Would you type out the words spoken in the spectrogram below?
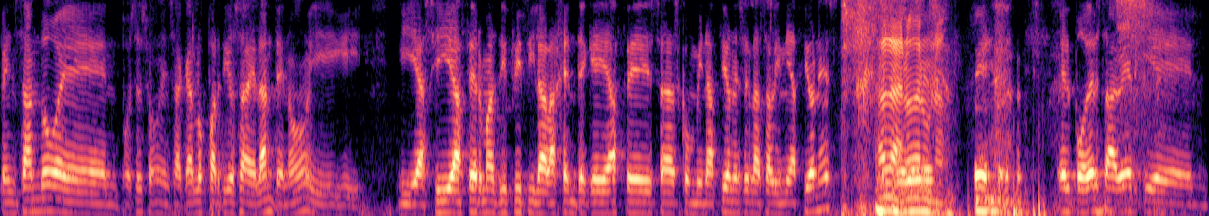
pensando en, pues eso, en sacar los partidos adelante, ¿no? Y, y así hacer más difícil a la gente que hace esas combinaciones en las alineaciones. No dan una. el poder saber quién,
